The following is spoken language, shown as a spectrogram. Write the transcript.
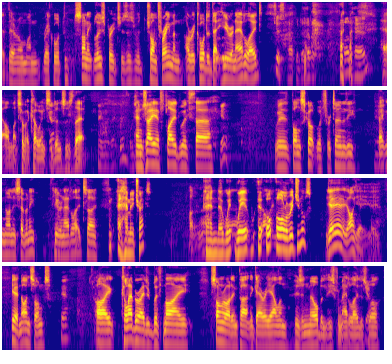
they're on one record. Sonic Blues Preachers is with John Freeman. I recorded that here in Adelaide. Just happened to have it on hand. How much of a coincidence is that? And JF played with uh, yeah. with Bon Scott with Fraternity yeah. back in 1970 here yeah. in Adelaide. So, uh, how many tracks? I don't know. And uh, where, where all, all, originals? Yeah, yeah, oh yeah, yeah, yeah. Yeah, nine songs. Yeah. I collaborated with my songwriting partner Gary Allen, who's in Melbourne. He's from Adelaide as yep. well.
